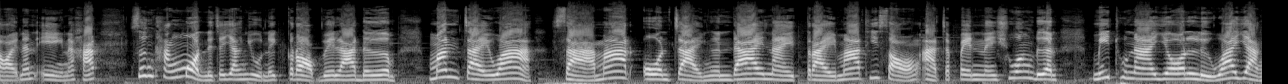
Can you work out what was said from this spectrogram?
ร้อยนั่นเองนะคะ ซึ่งทั้งหมดเนี่ยจะยังอยู่ในกรอบเวลาเดิม มั่นใจว่าสามารถโอนจ่ายเงินได้ในไตรมาสที่ 2 อาจจะเป็นในช่วงเดือนมิถุนายนหรือว่าอย่าง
